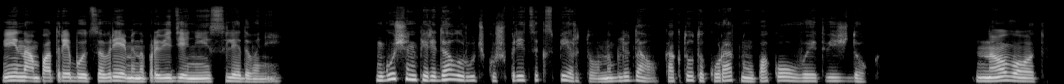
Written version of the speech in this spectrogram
и нам потребуется время на проведение исследований. Гущин передал ручку шприц эксперту, наблюдал, как тот аккуратно упаковывает вещдок. Ну вот,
